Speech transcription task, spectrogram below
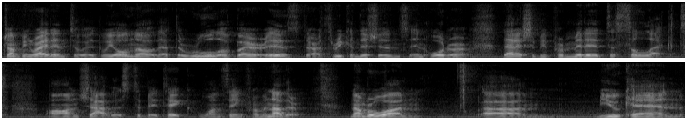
jumping right into it, we all know that the rule of Bayer is there are three conditions in order that it should be permitted to select on Shabbos to be, take one thing from another. Number one, um, you can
